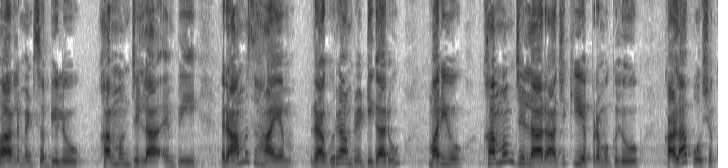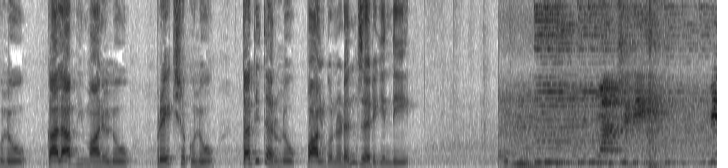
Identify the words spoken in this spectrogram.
పార్లమెంట్ సభ్యులు ఖమ్మం జిల్లా ఎంపీ రామసహాయం రఘురాం రెడ్డి గారు మరియు ఖమ్మం జిల్లా రాజకీయ ప్రముఖులు కళా పోషకులు కళాభిమానులు ప్రేక్షకులు తదితరులు పాల్గొనడం జరిగింది. మీ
